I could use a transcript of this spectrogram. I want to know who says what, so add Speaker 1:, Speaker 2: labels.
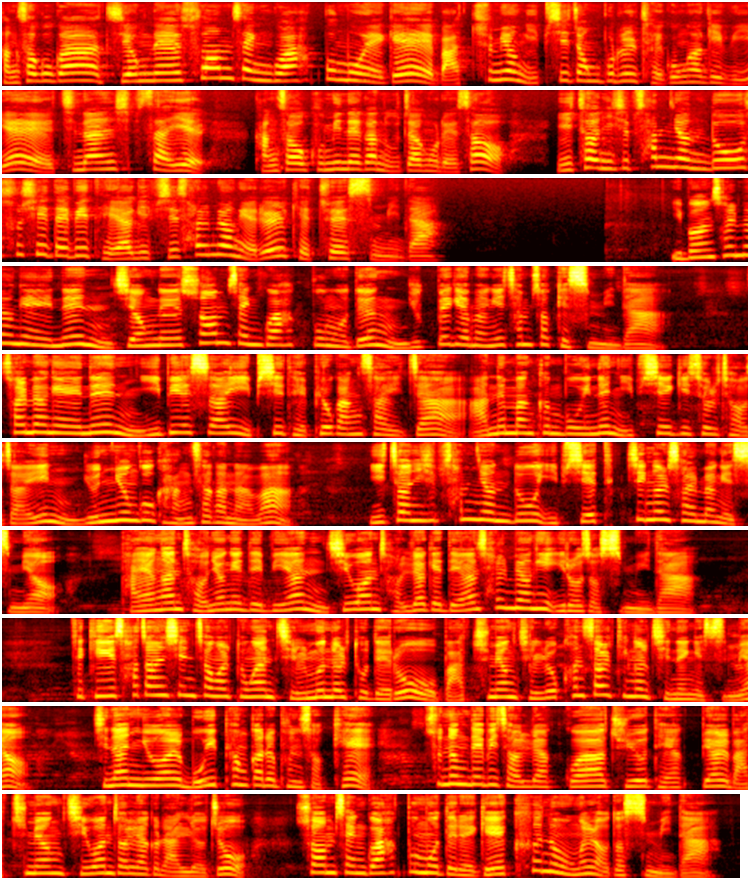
Speaker 1: 강서구가 지역 내 수험생과 학부모에게 맞춤형 입시 정보를 제공하기 위해 지난 14일 강서 구민회관 우장홀에서 2023년도 수시 대비 대학 입시 설명회를 개최했습니다. 이번 설명회에는 지역 내 수험생과 학부모 등 600여 명이 참석했습니다. 설명회에는 EBSI 입시 대표 강사이자 아는 만큼 보이는 입시의 기술 저자인 윤용구 강사가 나와 2023년도 입시의 특징을 설명했으며 다양한 전형에 대비한 지원 전략에 대한 설명이 이뤄졌습니다. 특히 사전 신청을 통한 질문을 토대로 맞춤형 진로 컨설팅을 진행했으며 지난 6월 모의 평가를 분석해 수능 대비 전략과 주요 대학별 맞춤형 지원 전략을 알려줘 수험생과 학부모들에게 큰 호응을 얻었습니다.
